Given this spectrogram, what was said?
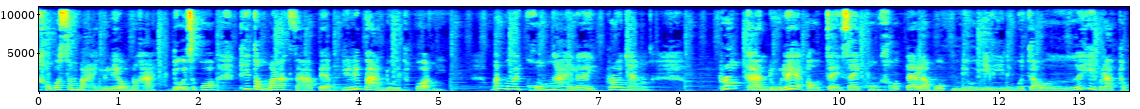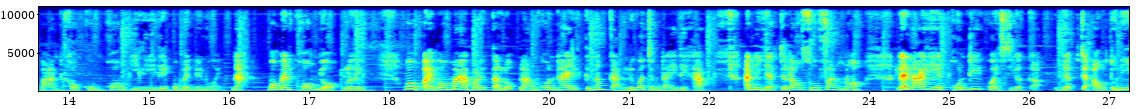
เขาบ่สบายอยู่แล้วเนาะค่ะ โดยเฉพาะที่ต้องมารักษาแบบอยู่ในบ้านโดยเฉพาะนี่มันบ่เป็นของง่ายเลย เพราะยังเพราะการดูแลเอาใจใส่ของเขาแต่ระบบนิวอีลีนี่มุเจ้าเอ้ยรัฐบาลเขาคุ้มครองอีลีเด้บ่แม่นน้อยๆนะ บ่แม่นของหยอกเลยว้าไปว้ามาบ่ได้ตลบหลังคนไทยกันนํกันหรือว่าจังใดเด้ค่ะ อันนี้อยากจะเล่าสู่ฟังเนาะหลายๆเหตุผลที่ข่อยเสียกอยากจะเอาตัวนี้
